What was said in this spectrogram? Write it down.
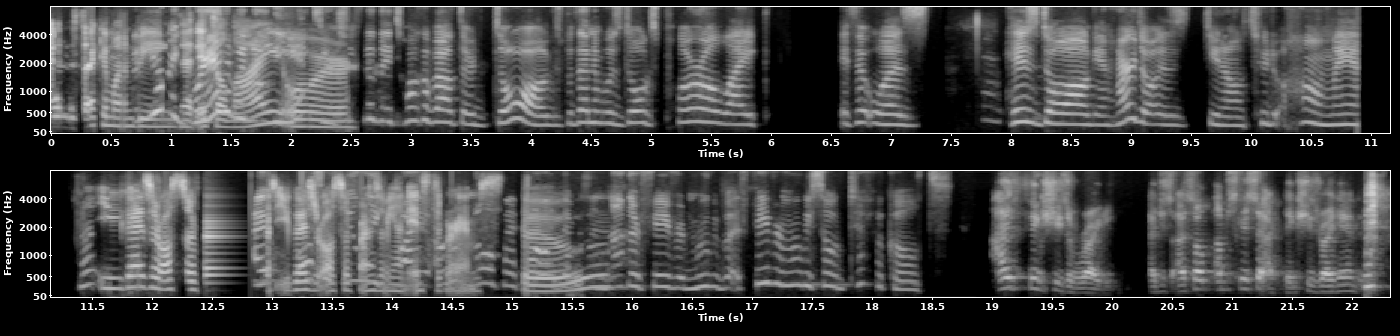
And the second one being like that it's a Brandon would know lie the or She said they talk about their dogs, but then it was dogs plural. Like if it was his dog and her dog is, you know, two. Do- oh man, you guys are also I you guys are also feel friends with me on I- I Instagram. don't know if I felt like there was another favorite movie, but favorite movie so difficult. I think she's a righty. I just, I, so I'm just gonna say, I think she's right-handed.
